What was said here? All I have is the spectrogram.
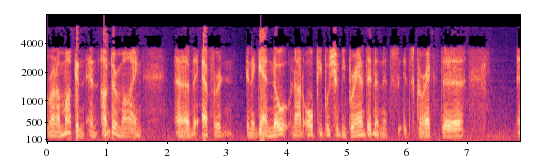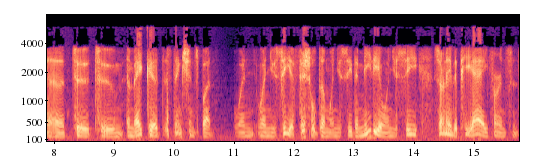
run amok and, and undermine uh, the effort. And again, no, not all people should be branded, and it's it's correct uh, uh, to to make uh, distinctions. But when when you see officialdom, when you see the media, when you see certainly the PA, for instance,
